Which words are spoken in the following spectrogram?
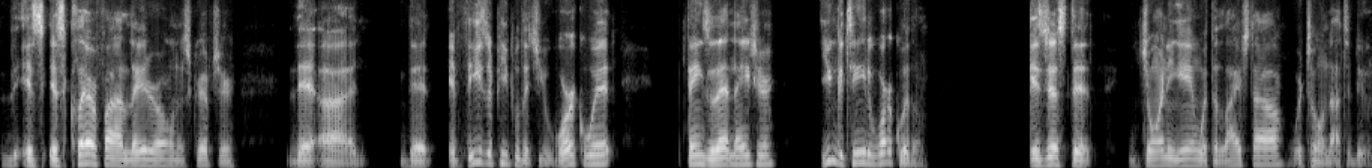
it's it's clarified later on in scripture that uh that if these are people that you work with, things of that nature, you can continue to work with them. It's just that joining in with the lifestyle, we're told not to do.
